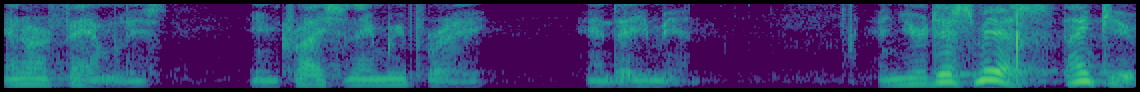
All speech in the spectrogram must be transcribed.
and our families. In Christ's name we pray, and amen. And you're dismissed. Thank you.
